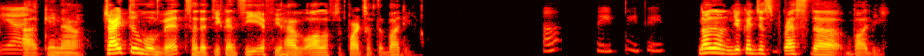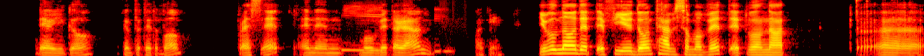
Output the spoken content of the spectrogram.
Yeah. Okay, now try to move it so that you can see if you have all of the parts of the body. Wait, wait, wait. No, no, you can just press the body. There you go. You can put it above. Press it and then move it around. Okay. You will know that if you don't have some of it, it will not uh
